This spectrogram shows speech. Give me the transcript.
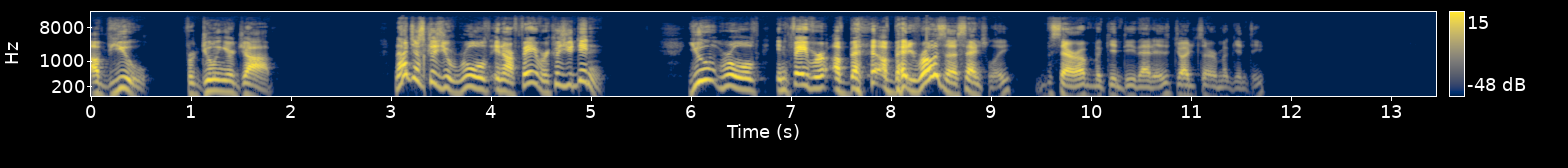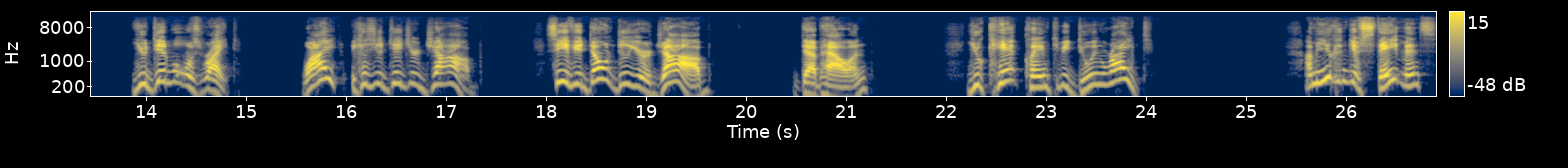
of you for doing your job. Not just because you ruled in our favor, because you didn't. You ruled in favor of, Be- of Betty Rosa, essentially, Sarah McGinty, that is, Judge Sarah McGinty. You did what was right. Why? Because you did your job. See, if you don't do your job, Deb Haaland, you can't claim to be doing right. I mean, you can give statements,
